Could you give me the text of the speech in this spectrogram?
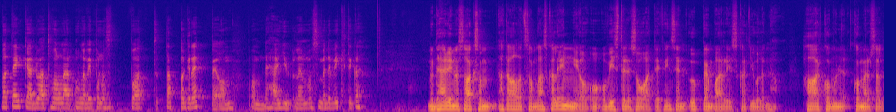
Vad tänker du att håller, håller vi på något sätt på att tappa greppet om, om det här julen, vad som är det viktiga? No, det här är en sak som har talats om ganska länge och, och, och visst är det så att det finns en uppenbar risk att julen har kommersial,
